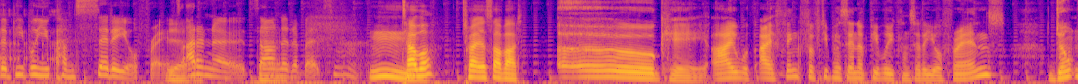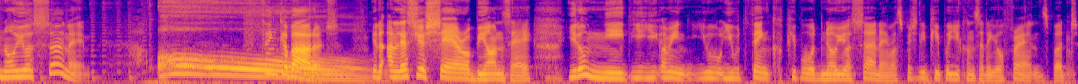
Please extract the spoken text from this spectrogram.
the people you consider your friends. Yeah. I don't know. It sounded a bit. hmm. Tabo, try yourself out. Okay, I. I think fifty percent of people you consider your friends don't know your surname. Oh. Think about it. You know, unless you're Cher or Beyonce, you don't need. You, you, I mean, you you would think people would know your surname, especially people you consider your friends. But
